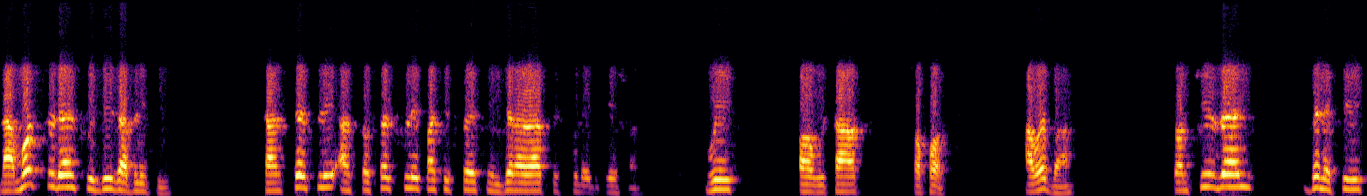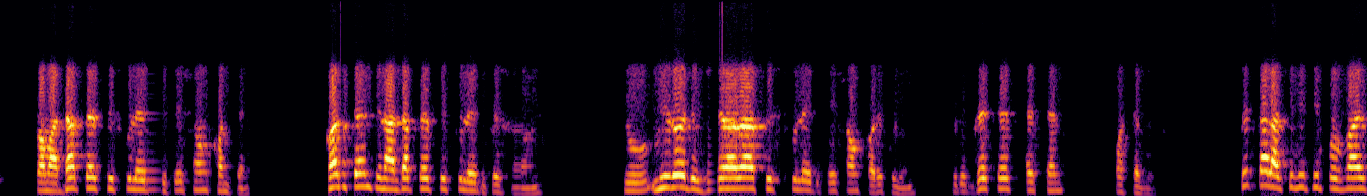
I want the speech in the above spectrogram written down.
Now, most students with disabilities can safely and successfully participate in general physical education with or without support. However, some children benefit from adapted physical education content. Content in adapted physical education to mirror the general physical education curriculum to the greatest extent possible. Physical activity provides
